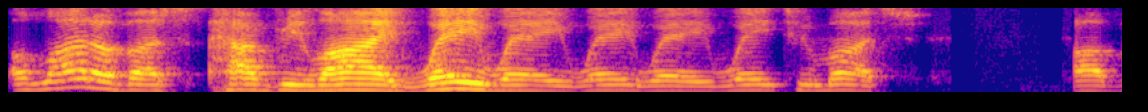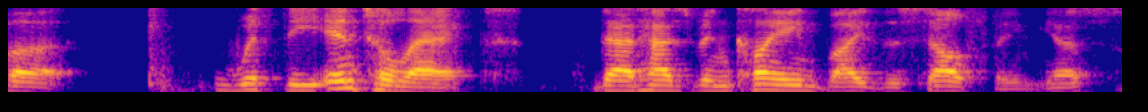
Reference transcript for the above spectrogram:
a lot of us have relied way, way, way, way, way too much of uh, with the intellect that has been claimed by the selfing. Yes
